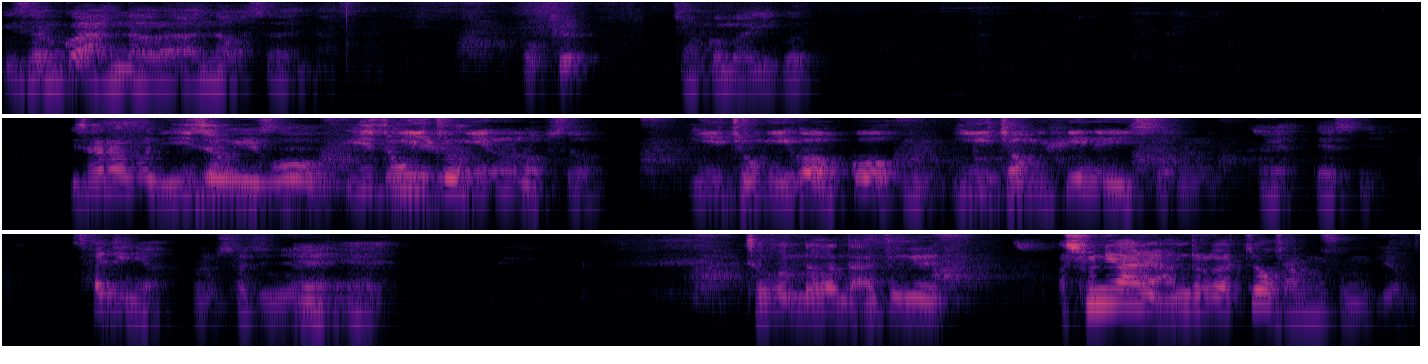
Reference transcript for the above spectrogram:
이 사람 거 안 나와 안 나왔어 안 나왔어. 없어요? 잠깐만 이거 이 사람은 이종이고 이종이가 이종희는 없어. 이종희가 없고 음. 이정휘는 있어. 응, 예, 됐어요. 사진이야. 응, 사진이야. 예, 예. 저건 내가 나중에 순위 안에 안 들어갔죠? 장순겸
